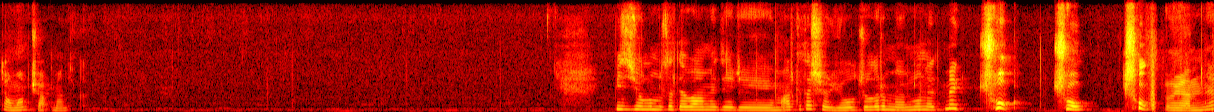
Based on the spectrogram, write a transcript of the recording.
Tamam çarpmadık. Biz yolumuza devam edelim. Arkadaşlar yolcuları memnun etmek çok çok çok önemli.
